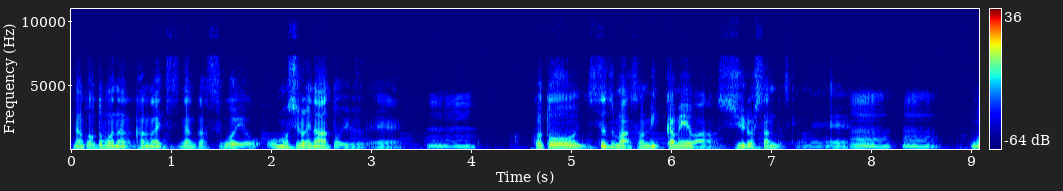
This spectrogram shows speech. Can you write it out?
なんかこともなんか考えつつ、なんかすごい面白いなという、ええうんことをしつつ、まあその3日目は終了したんですけどね。ええうんうんう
